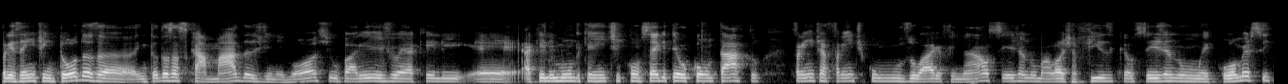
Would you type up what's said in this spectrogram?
presente em todas, a, em todas as camadas de negócio. O varejo é aquele, é aquele mundo que a gente consegue ter o contato frente a frente com o usuário final, seja numa loja física ou seja num e-commerce.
